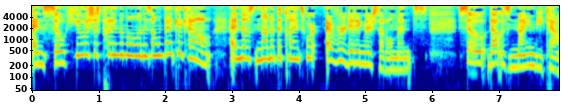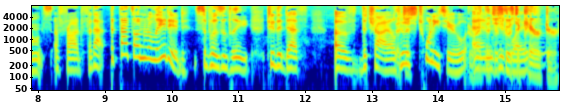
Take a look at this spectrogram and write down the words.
And so he was just putting them all in his own bank account. And those none of the clients were ever getting their settlements. So that was 90 counts of fraud for that. But that's unrelated, supposedly, to the death of the child who was 22 Right, and that just his goes wife. to character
